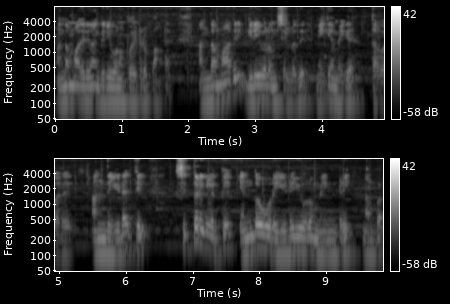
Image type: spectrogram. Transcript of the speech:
அந்த மாதிரி தான் கிரிவலம் போயிட்டுருப்பாங்க. அந்த மாதிரி கிரிவலம் செல்வது மிக மிக தவறு. அந்த இடத்தில் சித்தர்களுக்கு எந்த ஒரு இடையூறும் இன்றி நம்ம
